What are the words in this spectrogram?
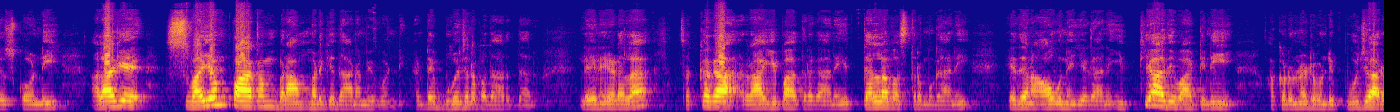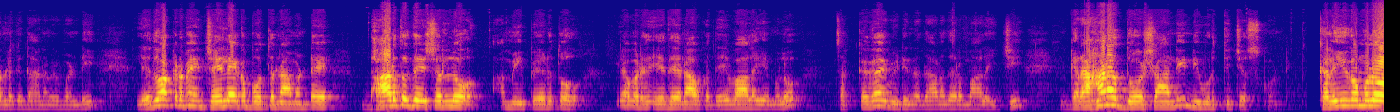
చేసుకోండి. అలాగే స్వయం పాకం బ్రాహ్మడికి దానం ఇవ్వండి. అంటే భోజన పదార్థాలు. లేని ఎడల చక్కగా రాగి పాత్ర కానీ తెల్ల వస్త్రము కానీ ఏదైనా ఆవు నెయ్యి కానీ ఇత్యాది వాటిని అక్కడ ఉన్నటువంటి పూజారులకు దానం ఇవ్వండి. లేదు అక్కడ మేము చేయలేకపోతున్నామంటే భారతదేశంలో మీ పేరుతో ఎవరు ఏదైనా ఒక దేవాలయంలో చక్కగా వీటిని దాన ధర్మాలు ఇచ్చి గ్రహణ దోషాన్ని నివృత్తి చేసుకోండి. కలియుగములో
